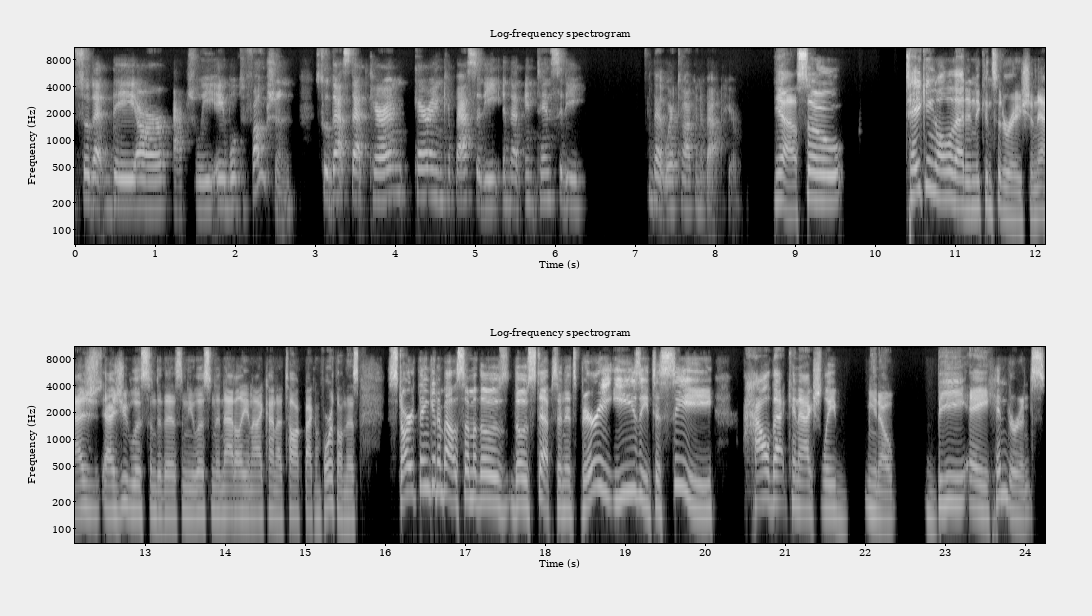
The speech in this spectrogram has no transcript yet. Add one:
so that they are actually able to function. So that's that carrying carrying capacity and that intensity that we're talking about here. Yeah. So taking all of that into consideration as as you listen to this and you listen to Nathalie and I kind of talk back and forth on this, start thinking about some of those those steps. And it's very easy to see how that can actually, you know, be a hindrance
